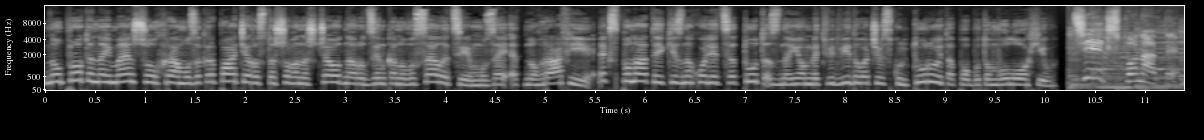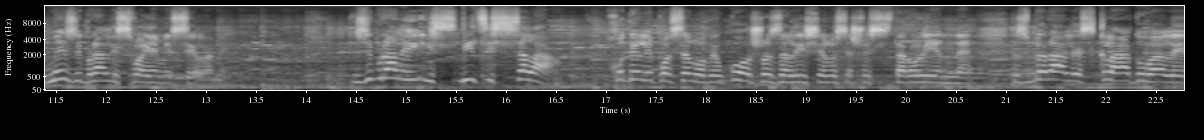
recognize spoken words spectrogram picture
Навпроти найменшого храму Закарпаття розташована ще одна родзинка Новоселиці музей етнографії. Експонати, які знаходяться тут, знайомлять відвідувачів з культурою та побутом волохів. Ці експонати ми зібрали своїми силами. Зібрали із, від із села. Ходили по селові, в кого що залишилося, щось старовинне. Збирали, складували.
